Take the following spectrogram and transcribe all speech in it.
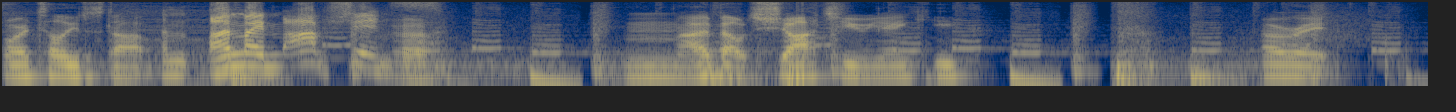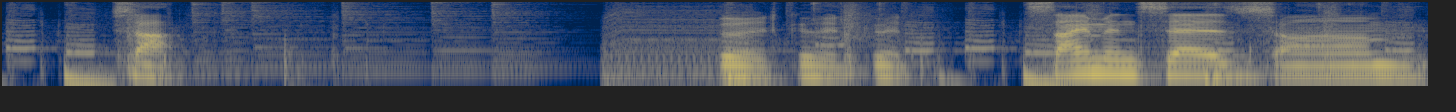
or I tell you to stop. I'm on my options. Mm, I about shot you, Yankee. All right, stop. Good, good, good. Simon says, um,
